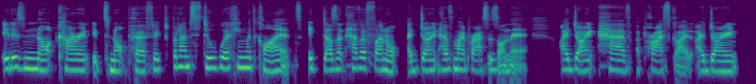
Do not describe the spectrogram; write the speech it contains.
It is not current, it's not perfect, but I'm still working with clients. It doesn't have a funnel. I don't have my prices on there. I don't have a price guide. I don't,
